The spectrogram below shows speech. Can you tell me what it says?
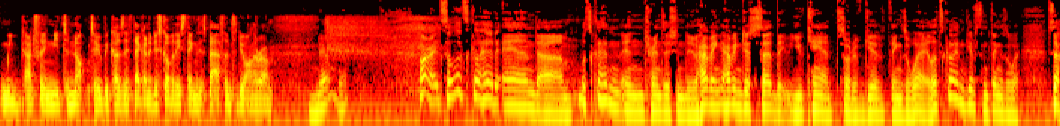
we actually need to not to, because if they're going to discover these things, it's better for them to do it on their own. Yep. All right, so let's go ahead and um, let's go ahead and, and transition to having having just said that you can't sort of give things away. Let's go ahead and give some things away. So,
